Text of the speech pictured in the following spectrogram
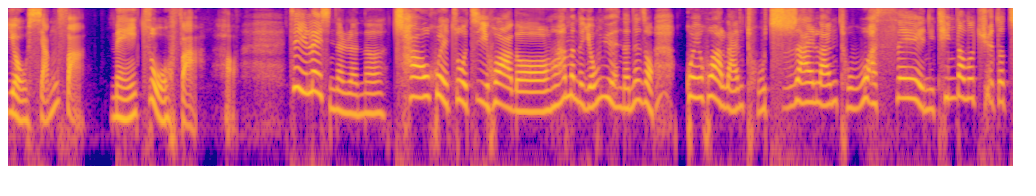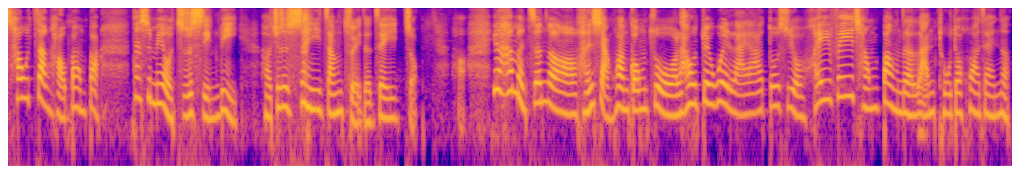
有想法没做法。好，这一类型的人呢，超会做计划的哦。他们的永远的那种规划蓝图、直癌蓝图，哇塞，你听到都觉得超赞，好棒棒。但是没有执行力，好，就是剩一张嘴的这一种。好，因为他们真的很想换工作，然后对未来啊都是有非非常棒的蓝图都画在那，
